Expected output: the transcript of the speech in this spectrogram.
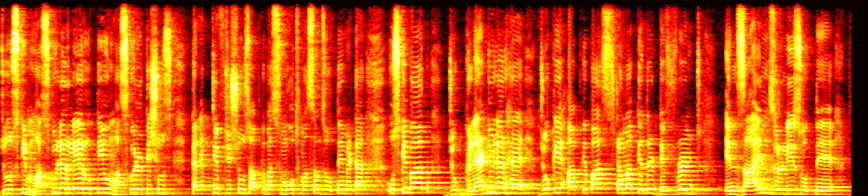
जो उसकी मस्कुलर लेयर होती है, वो मस्कुलर टिश्यूज कनेक्टिव टिश्यूज आपके पास स्मूथ मसल्स होते हैं बेटा। उसके बाद जो ग्लैंडुलर है, जो कि आपके पास स्टमक के अंदर डिफरेंट एंजाइम्स रिलीज़ होते हैं,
